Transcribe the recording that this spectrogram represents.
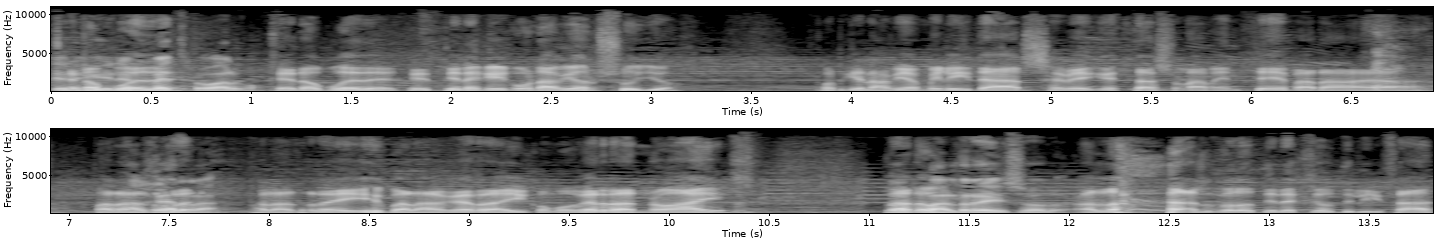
Tiene no que ir puede. en metro o algo. Que no puede, que tiene que ir con un avión suyo. Porque el avión militar se ve que está solamente para, Para la el guerra. para el rey y para la guerra. Y como guerras no hay, Pero claro, para el rey solo. algo, algo lo tienes que utilizar.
